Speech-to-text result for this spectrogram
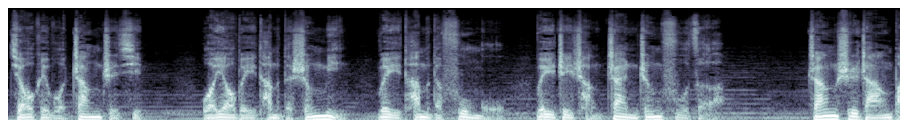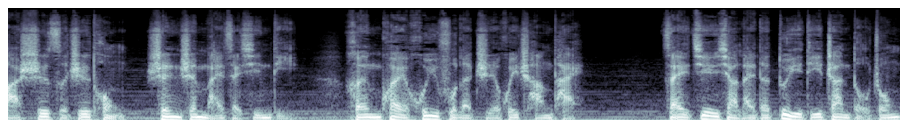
交给我张志信，我要为他们的生命、为他们的父母、为这场战争负责。张师长把失子之痛深深埋在心底，很快恢复了指挥常态。在接下来的对敌战斗中，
